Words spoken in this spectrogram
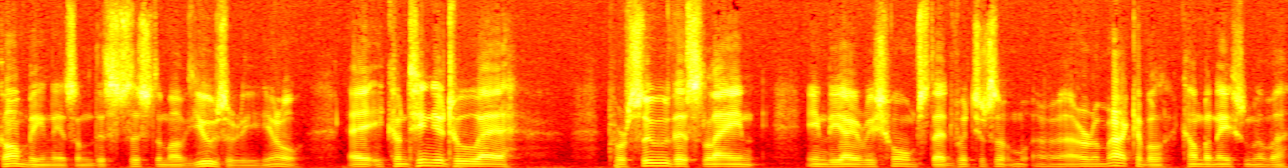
Gombeenism, this system of usury, you know. Uh, he continued to uh, pursue this line in the Irish homestead, which is a, a remarkable combination of a,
